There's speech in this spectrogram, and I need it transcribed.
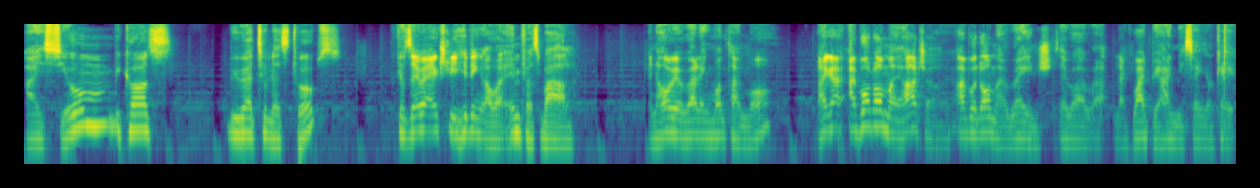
I assume because we were too less troops. Because they were actually hitting our imp as well. And now we're running one time more. I, I bought all my archer. I bought all my range. They were like right behind me saying, okay,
